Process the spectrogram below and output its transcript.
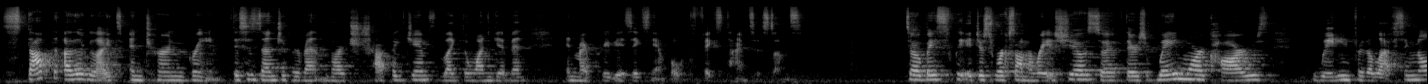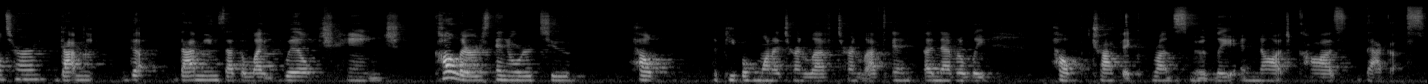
stop the other lights and turn green. This is done to prevent large traffic jams like the one given in my previous example with fixed time systems. So basically, it just works on a ratio. So if there's way more cars waiting for the left signal turn, that, me- the, that means that the light will change colors in order to help the people who want to turn left turn left and inevitably help traffic run smoothly and not cause backups.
